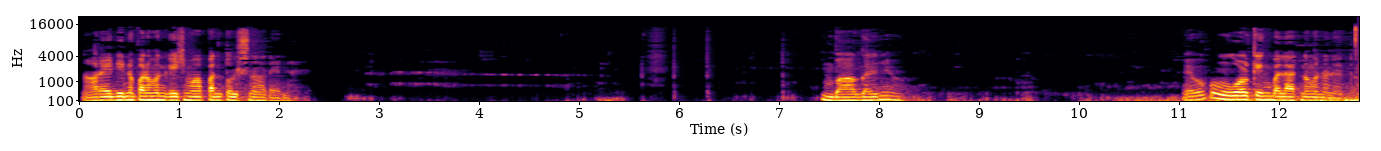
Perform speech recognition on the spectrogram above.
Naka-ready na pa naman guys yung mga pan-tools natin. Ang bagal niya. Ewan kung working ba lahat ng ano nito.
